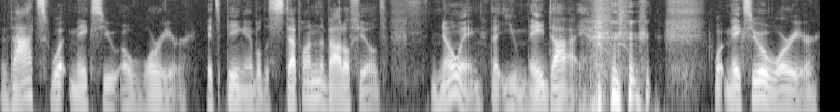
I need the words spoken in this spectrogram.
That's what makes you a warrior. It's being able to step on the battlefield knowing that you may die. what makes you a warrior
